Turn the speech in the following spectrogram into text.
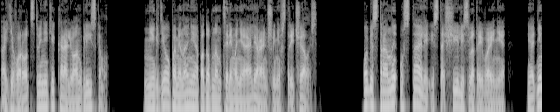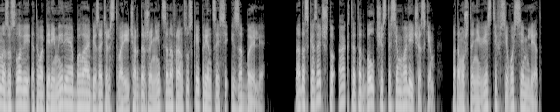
а его родственники — королю английскому. Нигде упоминания о подобном церемониале раньше не встречалось. Обе страны устали и стащились в этой войне, и одним из условий этого перемирия было обязательство Ричарда жениться на французской принцессе Изабелле. Надо сказать, что акт этот был чисто символическим, потому что невесте всего 7 лет.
